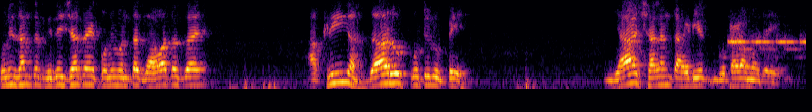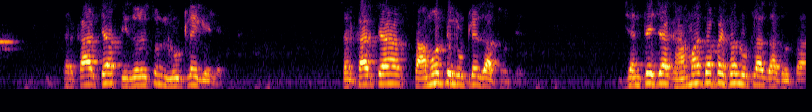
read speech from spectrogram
कोणी सांगतात विदेशात आहे कोणी म्हणतात गावातच आहे. आखरी हजारो कोटी रुपये या शालंत आयडी घोटाळ्यामध्ये सरकारच्या तिजोरीतून लुटले गेले. सरकारच्या सामोर ते लुटले जात होते. जनतेच्या घामाचा पैसा लुटला जात होता.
